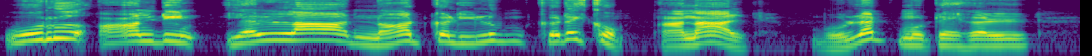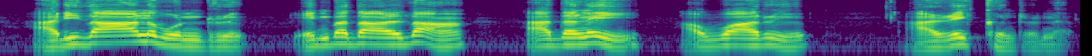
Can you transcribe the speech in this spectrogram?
ஒரு ஆண்டின் எல்லா நாட்களிலும் கிடைக்கும். ஆனால் புல்லட் முட்டைகள் அரிதான ஒன்று என்பதால் தான் அதனை அவ்வாறு அழைக்கின்றனர்.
